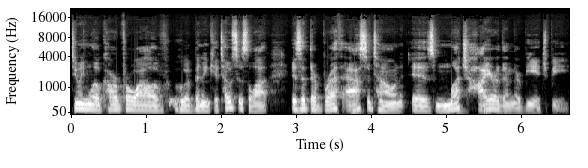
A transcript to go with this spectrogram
doing low carb for a while, who have been in ketosis a lot, is that their breath acetone is much higher than their BHB.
